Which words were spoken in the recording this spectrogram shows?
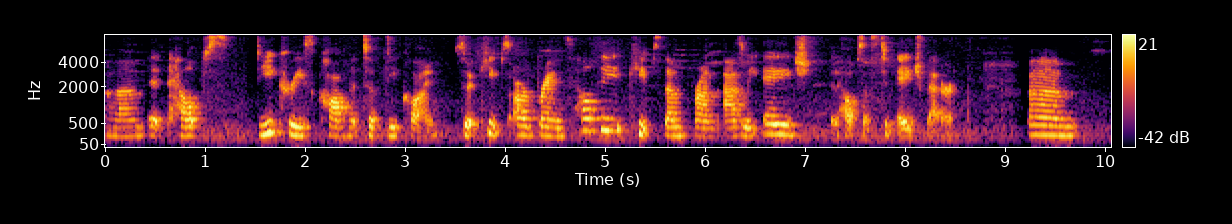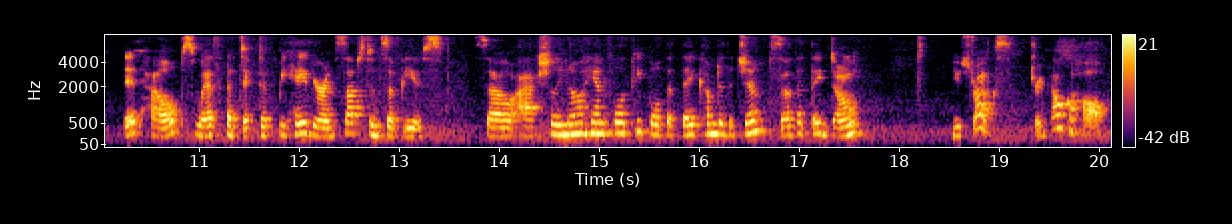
um, it helps decrease cognitive decline. So, it keeps our brains healthy, keeps them from, as we age, it helps us to age better. Um, it helps with addictive behavior and substance abuse. So I actually know a handful of people that they come to the gym so that they don't use drugs, drink alcohol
